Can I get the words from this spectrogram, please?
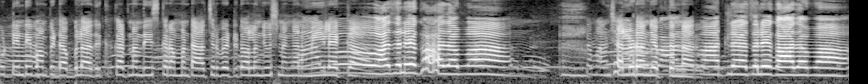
పుట్టింటికి పంపి డబ్బులు అదిరికి కట్నం తీసుకురమ్మంటే ఆశ్చర్య పెట్టేటోళ్ళని చూసినాం కానీ మీ లెక్క. అసలే కాదమ్మా. మంచి అల్లుడు అని చెప్తున్నారు. అట్లే అసలే కాదమ్మా.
